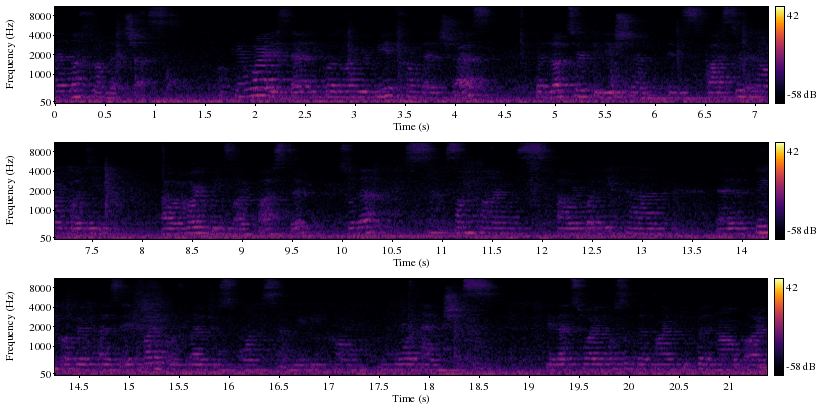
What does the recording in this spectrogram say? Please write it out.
and not from the chest. Okay, why is that? Because when we chest, the blood circulation is faster in our body, our heartbeats are faster, so that sometimes our body can uh, think of it as a fight or flight response and we become more anxious. Okay, that's why most of the time people now are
